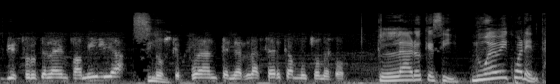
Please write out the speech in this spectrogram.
disfrútenla en familia. Sí. Los que puedan tenerla cerca, mucho mejor. Claro que sí. 9 y 40.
